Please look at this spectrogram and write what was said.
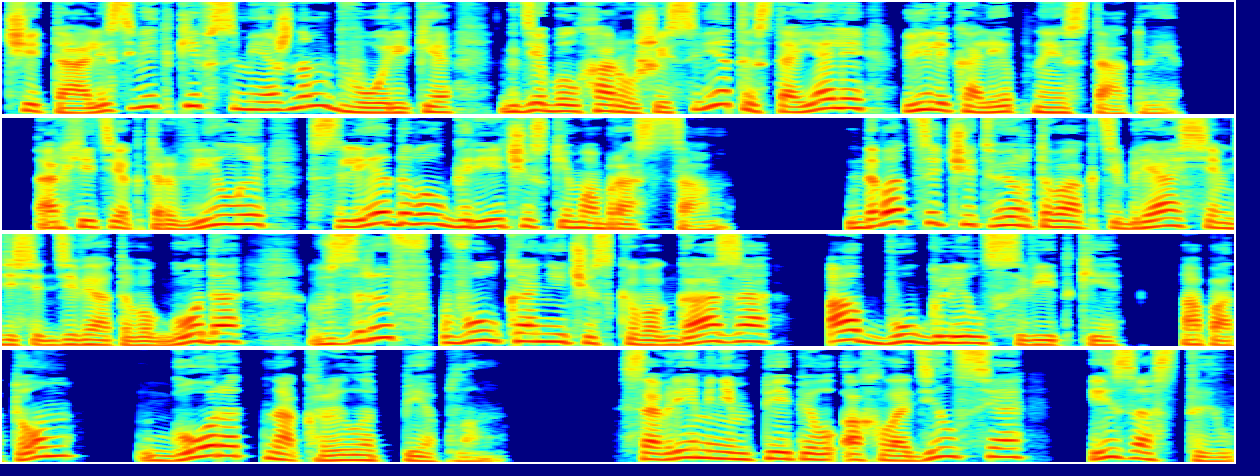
Читали свитки в смежном дворике, где был хороший свет и стояли великолепные статуи. Архитектор виллы следовал греческим образцам. 24 октября 1979 года взрыв вулканического газа обуглил свитки, а потом город накрыло пеплом. Со временем пепел охладился и застыл.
